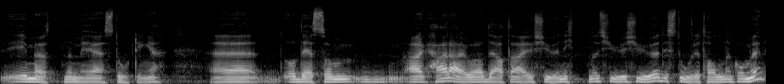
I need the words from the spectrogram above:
i møtene med Stortinget. Eh, og det som er her, er jo det at det er jo 2019 og 2020 de store tallene kommer.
